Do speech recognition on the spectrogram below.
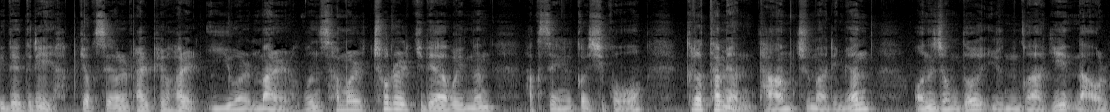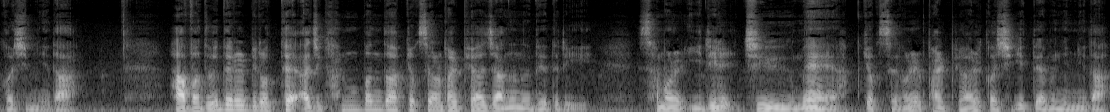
의대들이 합격생을 발표할 2월 말 혹은 3월 초를 기대하고 있는 학생일 것이고 그렇다면 다음 주말이면 어느 정도 윤곽이 나올 것입니다. 하버드 의대를 비롯해 아직 한 번도 합격생을 발표하지 않은 의대들이 3월 1일 즈음에 합격생을 발표할 것이기 때문입니다.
